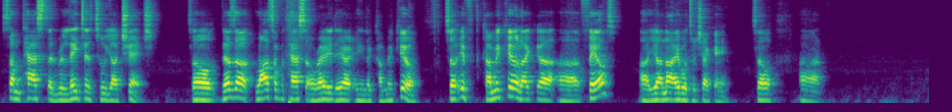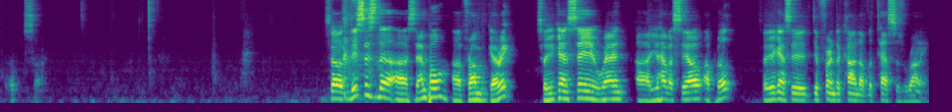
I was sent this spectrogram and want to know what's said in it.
some tests that related to your change. So there's a lots of tests already there in the commit queue. So if commit queue like uh, uh, fails, uh, you are not able to check in. So, uh, oops, sorry. So this is the uh, sample uh, from Gerrit. So you can see when you have a CL upload, so you can see different kind of tests running.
